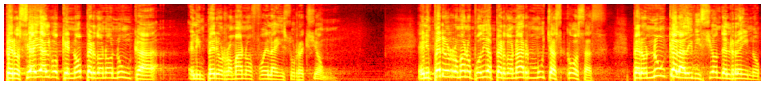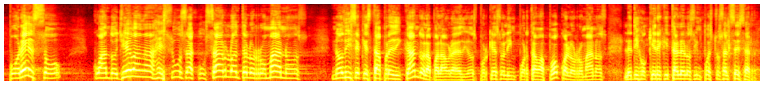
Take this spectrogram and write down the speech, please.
Pero si hay algo que no perdonó nunca el imperio romano fue la insurrección. El imperio romano podía perdonar muchas cosas, pero nunca la división del reino. Por eso, cuando llevan a Jesús a acusarlo ante los romanos, no dice que está predicando la palabra de Dios, porque eso le importaba poco a los romanos. Les dijo, quiere quitarle los impuestos al César.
